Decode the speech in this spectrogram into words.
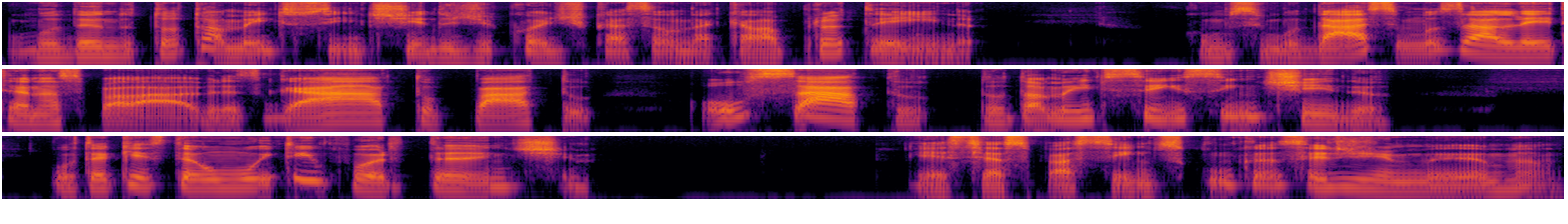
mudando totalmente o sentido de codificação daquela proteína, como se mudássemos a letra nas palavras gato, pato ou sato, totalmente sem sentido. Outra questão muito importante é se as pacientes com câncer de mama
